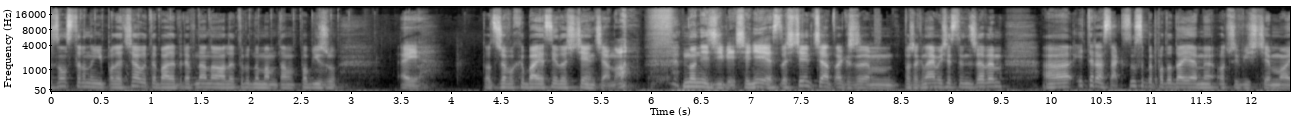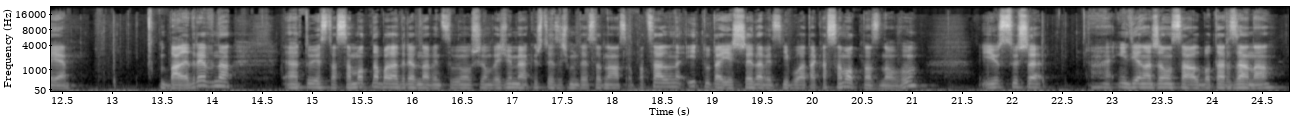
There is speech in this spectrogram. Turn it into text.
z tą stroną mi poleciały te bale drewniane, ale trudno mam tam w pobliżu. Ej, to drzewo chyba jest nie do ścięcia, no. No nie dziwię się, nie jest do ścięcia, także mm, pożegnajmy się z tym drzewem. E, I teraz tak, tu sobie pododajemy oczywiście moje bale drewna. E, Tu jest ta samotna bala drewna, więc sobie już ją weźmiemy, jak już tu jesteśmy, to jest to dla nas opłacalne. I tutaj jeszcze jedna, więc nie była taka samotna znowu. I już słyszę Indiana Jonesa albo Tarzana.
